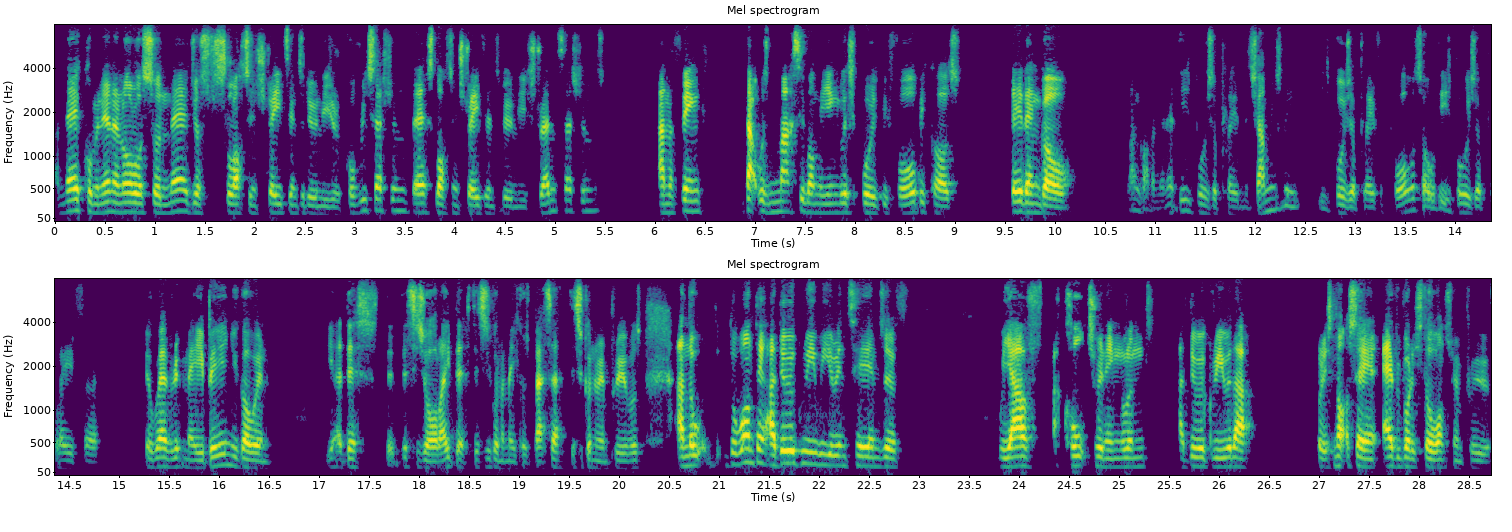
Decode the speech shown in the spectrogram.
and they're coming in and all of a sudden they're just slotting straight into doing these recovery sessions. They're slotting straight into doing these strength sessions. And I think that was massive on the English boys before because they then go, hang on a minute, these boys are playing in the Champions League. These boys are playing for Porto. These boys are playing for whoever it may be. And you're going, yeah, this this is all right. This this is going to make us better. This is going to improve us. And the the one thing I do agree with you in terms of we have a culture in England. I do agree with that, but it's not saying everybody still wants to improve.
